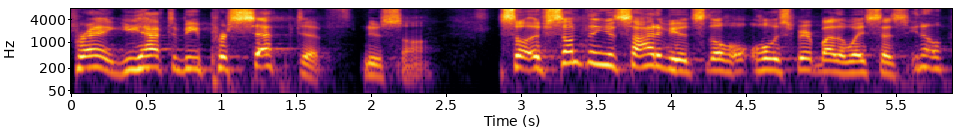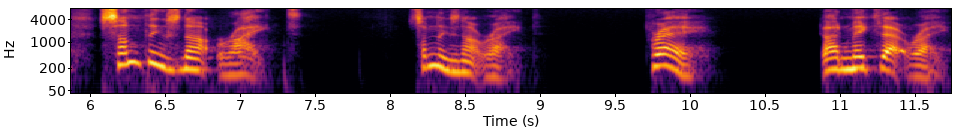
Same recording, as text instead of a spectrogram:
praying. You have to be perceptive, new song. So if something inside of you, it's the Holy Spirit, by the way, says, you know, something's not right. Something's not right. Pray. God, make that right.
